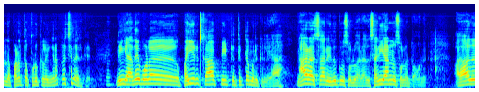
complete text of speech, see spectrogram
அந்த பணத்தை கொடுக்கலைங்கிற பிரச்சனை இருக்குது நீங்கள் அதே போல் பயிர் காப்பீட்டு திட்டம் இருக்கு இல்லையா? நாகராஜ் சார் இதுக்கும் சொல்லுவார். அது சரியான்னு சொல்லட்டும் அவர். அதாவது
